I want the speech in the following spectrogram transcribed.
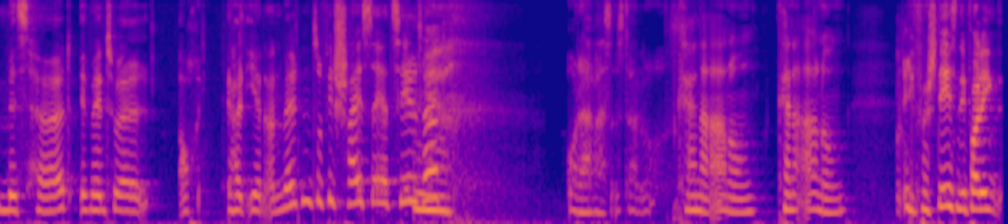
Miss Heard eventuell auch halt ihren Anwälten so viel Scheiße erzählt hat? Oder was ist da los? Keine Ahnung. Keine Ahnung. Ich verstehe es nicht. Vor allem,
